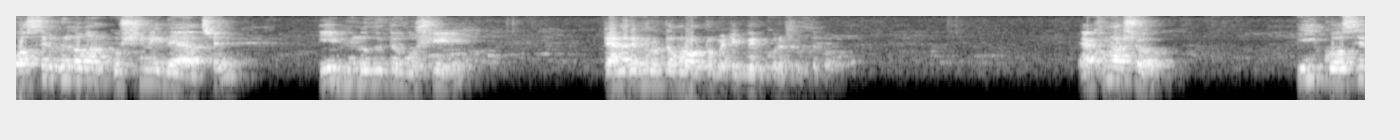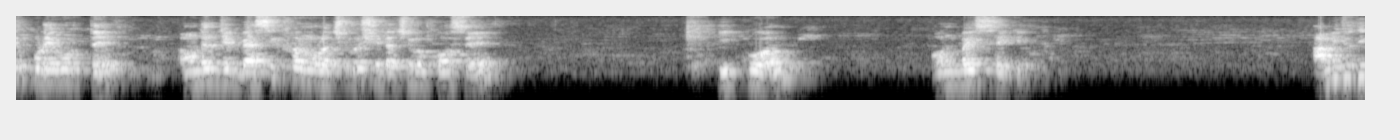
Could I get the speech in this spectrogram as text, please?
কসের ভ্যালু আমার কোশ্চেনে দেয়া আছে। এই ভ্যালু দুটো বসিয়ে ট্যানের ভ্যালুটা আমরা অটোমেটিক বের করে ফেলতে পারব। এখন আসো, এই কসের পরিবর্তে আমাদের যে বেসিক ফর্মুলা ছিল, সেটা ছিল কসে ইকুয়াল ওয়ান বাই সেকেন্ড আমি যদি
